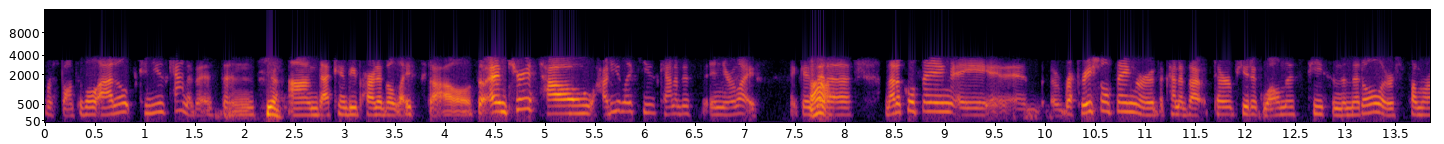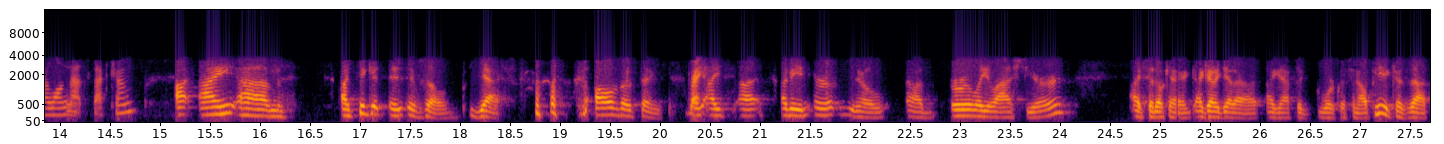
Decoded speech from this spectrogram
responsible adults can use cannabis, and yeah. um, that can be part of a lifestyle. So I'm curious how how do you like to use cannabis in your life? Like, is ah. it a medical thing, a, a recreational thing, or the kind of that therapeutic wellness piece in the middle, or somewhere along that spectrum? I, I um I think it, it, it so yes, all of those things. Right. Like I uh, I mean er, you know uh, early last year, I said, okay, I got to get a, I have to work with an LP because that's,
